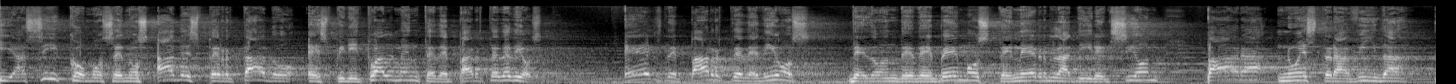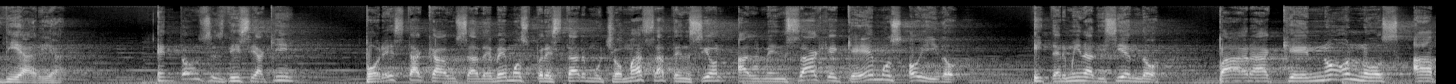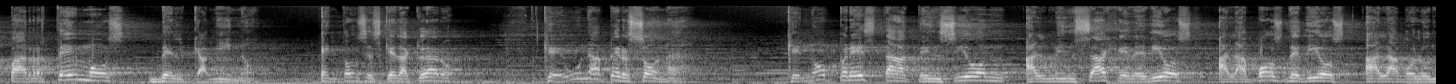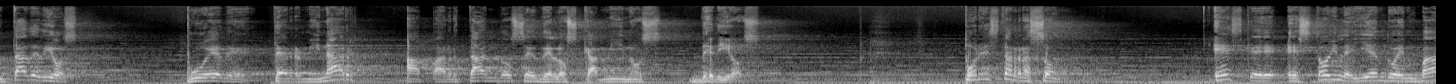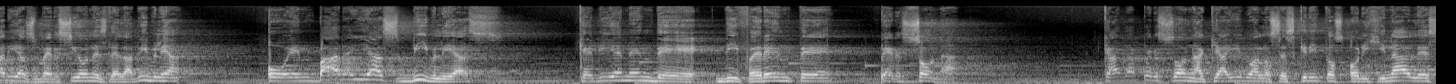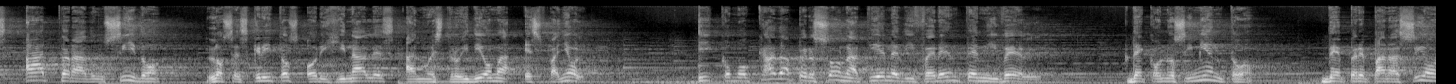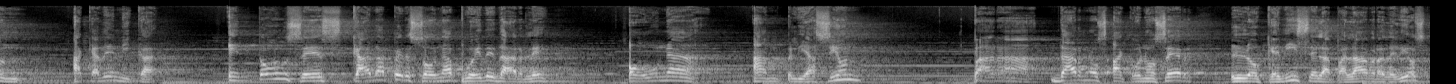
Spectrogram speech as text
Y así como se nos ha despertado espiritualmente de parte de Dios, es de parte de Dios de donde debemos tener la dirección para nuestra vida diaria. Entonces dice aquí, por esta causa debemos prestar mucho más atención al mensaje que hemos oído y termina diciendo, para que no nos apartemos del camino. Entonces queda claro que una persona que no presta atención al mensaje de Dios, a la voz de Dios, a la voluntad de Dios, puede terminar apartándose de los caminos de Dios. Por esta razón es que estoy leyendo en varias versiones de la Biblia o en varias Biblias que vienen de diferente persona. Cada persona que ha ido a los escritos originales ha traducido los escritos originales a nuestro idioma español. Y como cada persona tiene diferente nivel de conocimiento, de preparación académica, entonces cada persona puede darle o una ampliación para darnos a conocer lo que dice la palabra de Dios.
